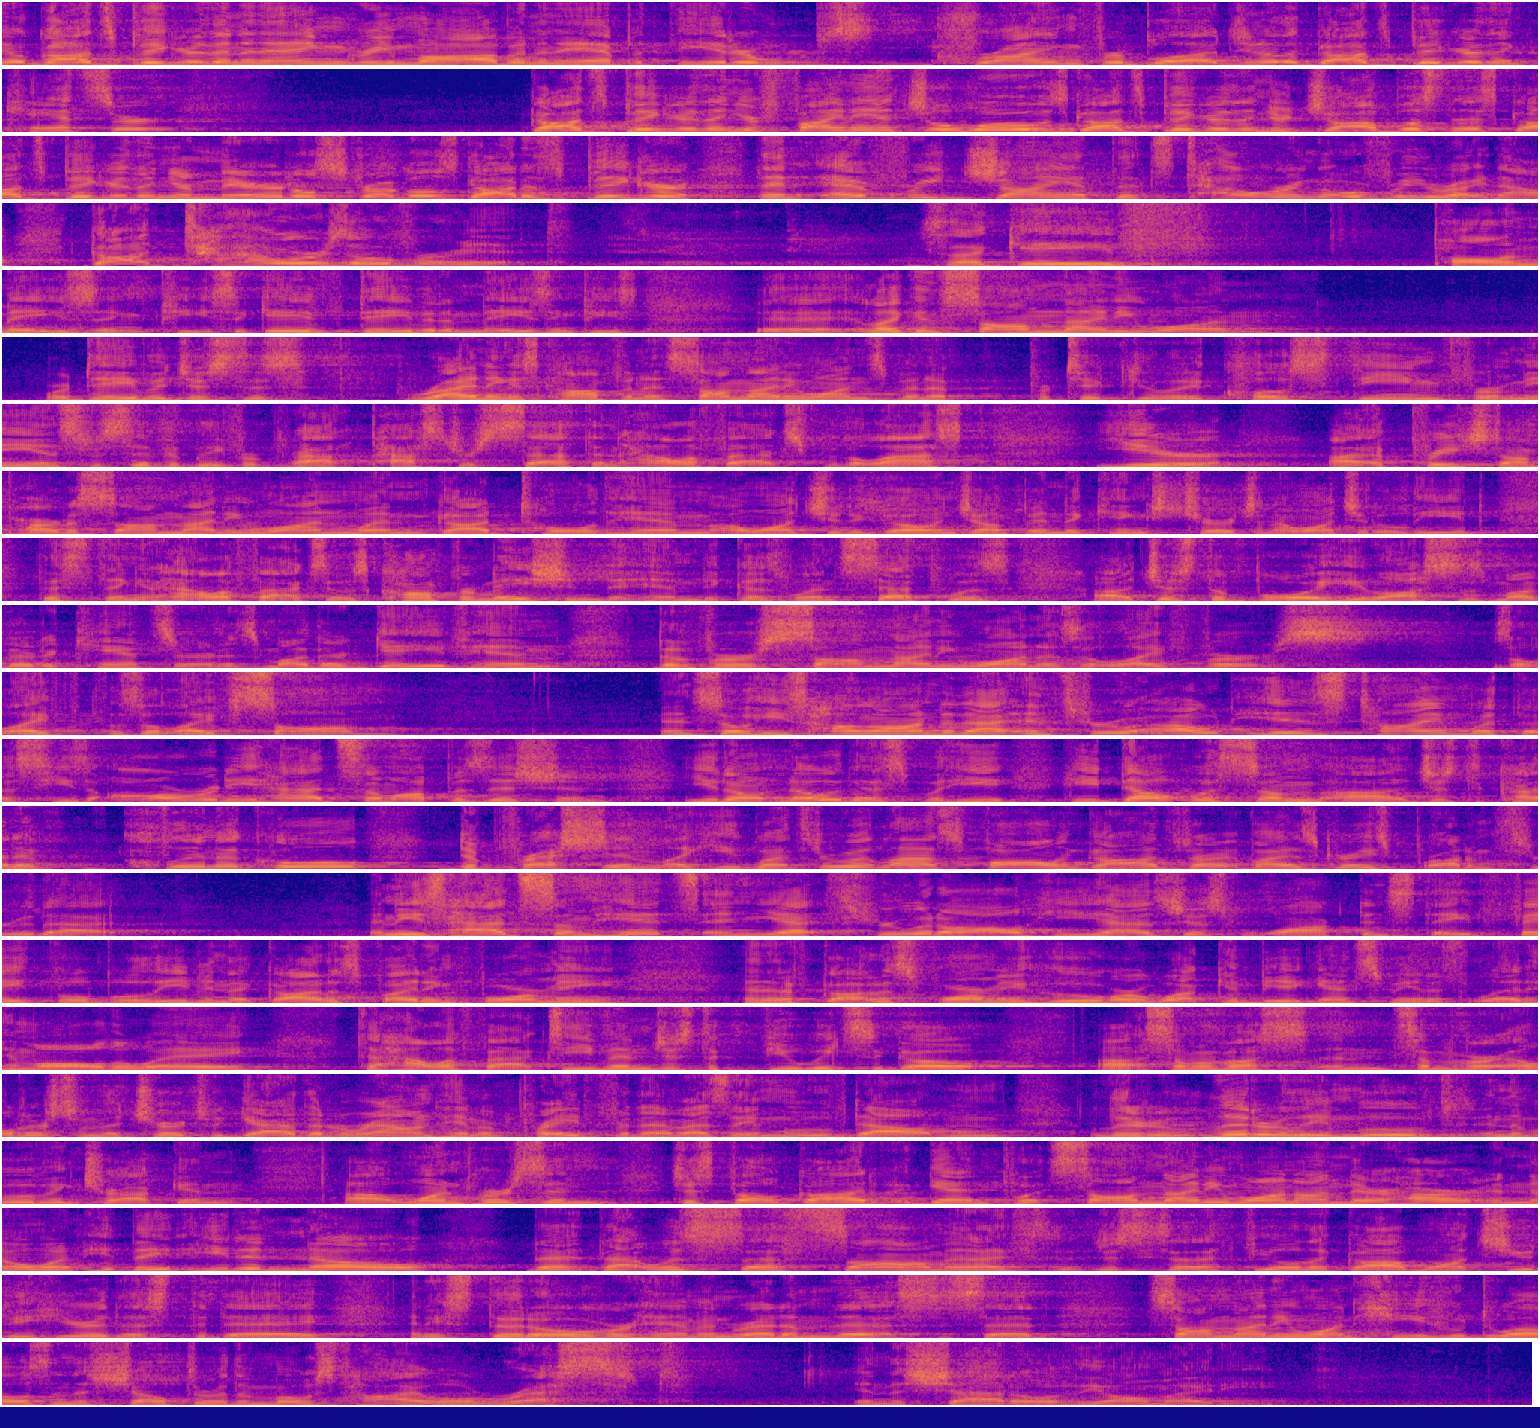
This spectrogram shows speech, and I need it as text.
You know, God's bigger than an angry mob in an amphitheater crying for blood. You know that God's bigger than cancer? God's bigger than your financial woes. God's bigger than your joblessness. God's bigger than your marital struggles. God is bigger than every giant that's towering over you right now. God towers over it. So that gave Paul amazing peace. It gave David amazing peace. Uh, like in Psalm 91, where David just is writing his confidence. Psalm 91's been a particularly close theme for me, and specifically for Pastor Seth in Halifax for the last year. I preached on part of Psalm 91 when God told him, I want you to go and jump into King's Church and I want you to lead this thing in Halifax. It was confirmation to him because when Seth was uh, just a boy, he lost his mother to cancer, and his mother gave him the verse Psalm 91 as a life verse, as a life, as a life psalm. And so he's hung on to that. And throughout his time with us, he's already had some opposition. You don't know this, but he, he dealt with some uh, just kind of clinical depression. Like he went through it last fall, and God, by his grace, brought him through that. And he's had some hits, and yet through it all, he has just walked and stayed faithful, believing that God is fighting for me, and that if God is for me, who or what can be against me? And it's led him all the way to Halifax. Even just a few weeks ago, uh, some of us and some of our elders from the church, we gathered around him and prayed for them as they moved out and literally, literally moved in the moving truck. And uh, one person just felt God, again, put Psalm 91 on their heart, and no one, he, they, he didn't know that that was Seth's psalm. And I just said, I feel that God wants you to hear this today. And he stood over him and read him this. He said, Psalm 91 He who dwells in the shelter of the Most High will rest in the shadow of the Almighty.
